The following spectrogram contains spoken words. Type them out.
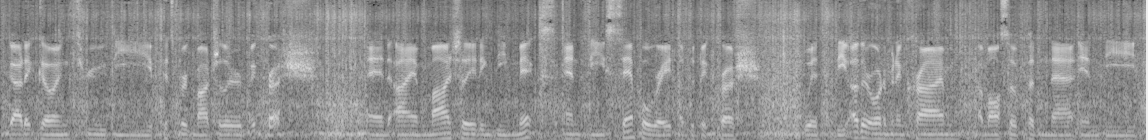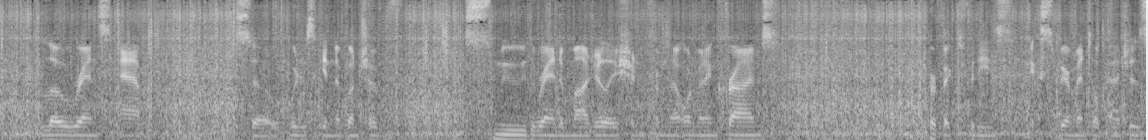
I've got it going through the Pittsburgh Modular Bit Crush, and I am modulating the mix and the sample rate of the Bit Crush with the other Ornament and Crime. I'm also putting that in the Low Rents app, so we're just getting a bunch of smooth random modulation from the Ornament and Crimes. Perfect for these experimental patches.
